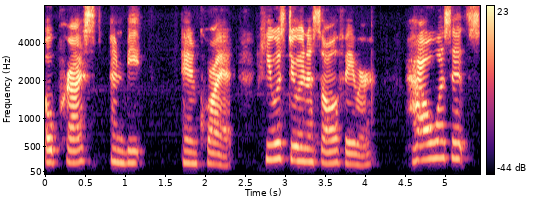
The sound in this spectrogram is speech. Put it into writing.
oppressed and beat and quiet, he was doing us all a favor. How was it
